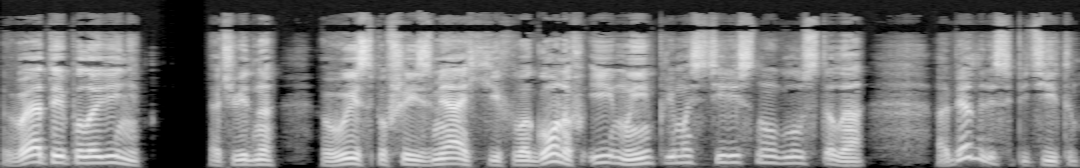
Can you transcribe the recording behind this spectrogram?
В этой половине, очевидно, выспавшие из мягких вагонов, и мы примостились на углу стола, обедали с аппетитом.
